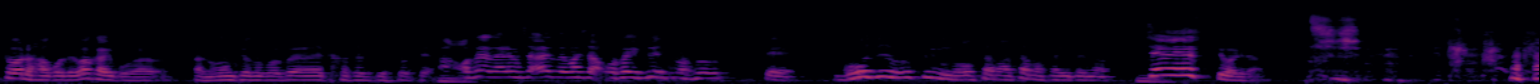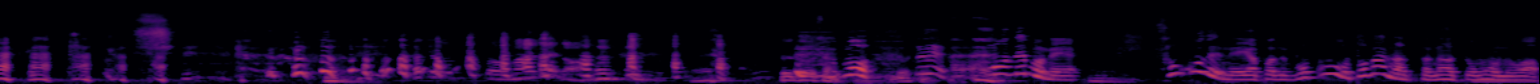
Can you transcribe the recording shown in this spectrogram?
とある箱で若い子があの音響の子がベーって片付けしとって「あお世話になりましたありがとうございましたお先失礼します」って50過ぎのおっさんが頭下げてるの「チェース!」って言われた。ちょっと待てとそれどうしたんですか？もうでもうでもねそこでねやっぱね僕大人になったなと思うのは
